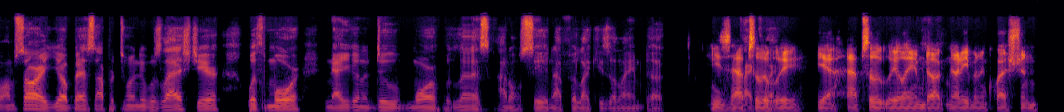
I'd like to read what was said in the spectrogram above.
am sorry, your best opportunity was last year with more. Now you're going to do more with less. I don't see it, and I feel like he's a lame duck. He's absolutely, right, yeah, absolutely a lame duck. Not even a question.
